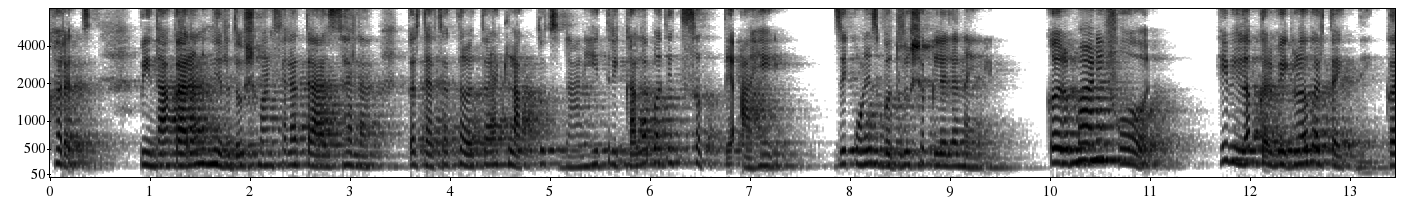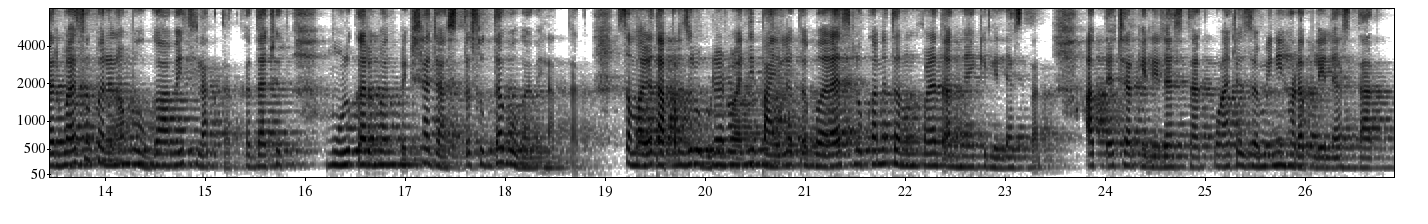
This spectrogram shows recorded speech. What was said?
खरंच. विनाकारण निर्दोष माणसाला त्रास झाला तर त्याचा तळतळाट लागतोच ना आणि हे त्रिकालाबाधित सत्य आहे जे कोणीच बदलू शकलेलं नाही आहे कर्म आणि फळ हे विलग कर वेगळं करता येत नाही. कर्माचे परिणाम भोगावेच लागतात. कदाचित मूळ कर्मांपेक्षा जास्तसुद्धा भोगावे लागतात. समाजात आपण जर उघड्या डोळ्यांनी पाहिलं तर बऱ्याच लोकांना तरुणपणात अन्याय केलेले असतात अत्याचार केलेले असतात कोणाच्या जमिनी हडपलेल्या असतात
